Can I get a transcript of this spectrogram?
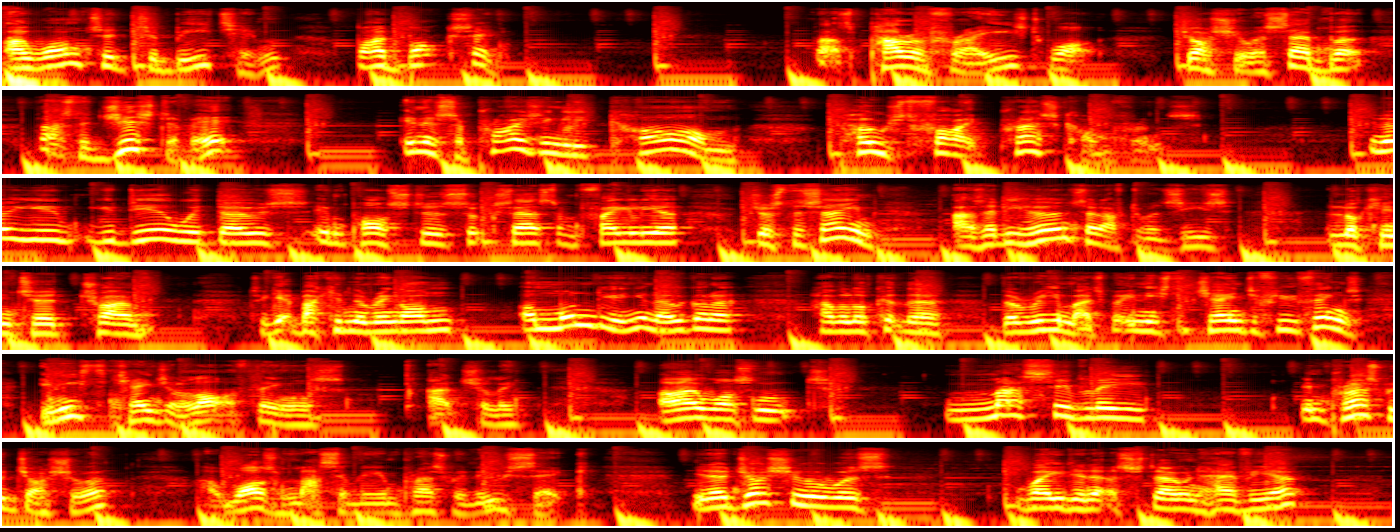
I wanted to beat him by boxing. That's paraphrased what Joshua said, but that's the gist of it. In a surprisingly calm post fight press conference, you know, you, you deal with those imposters, success and failure just the same. As Eddie Hearn said afterwards, he's looking to try and to get back in the ring on, on Monday. And, you know, we've got to have a look at the, the rematch, but he needs to change a few things. He needs to change a lot of things, actually. I wasn't massively impressed with Joshua. I was massively impressed with Usyk. You know, Joshua was weighed in at a stone heavier,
